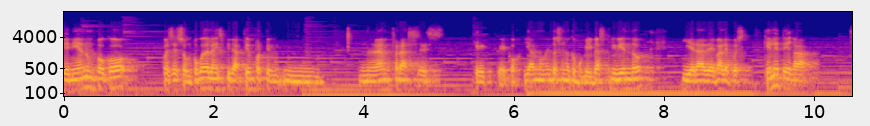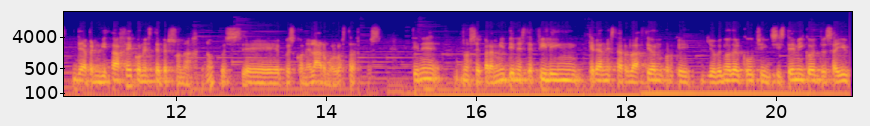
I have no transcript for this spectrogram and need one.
venían un poco, pues eso, un poco de la inspiración porque mm, no eran frases que, cogía al momento, sino como que iba escribiendo y era de, vale, pues, ¿qué le pega de aprendizaje con este personaje? ¿no? Pues, eh, pues con el árbol, ostras, pues tiene, no sé, para mí tiene este feeling, crean esta relación, porque yo vengo del coaching sistémico, entonces ahí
